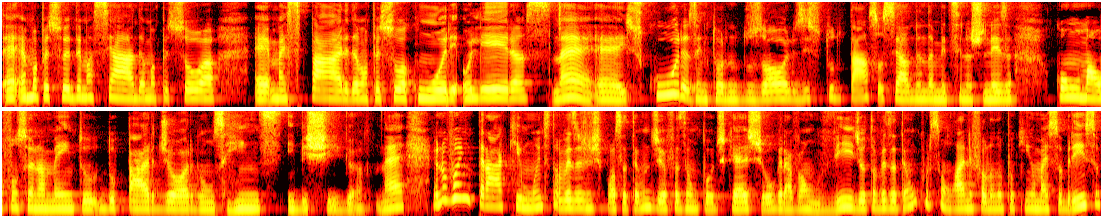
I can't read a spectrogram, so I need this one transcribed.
é, é uma pessoa demasiada, é uma pessoa é, mais pálida, é uma pessoa com olheiras né, é, escuras em torno dos olhos, isso tudo está associado dentro da medicina chinesa com o mau funcionamento do par de órgãos rins e bexiga, né? Eu não vou entrar aqui muito, talvez a gente possa até um dia fazer um podcast ou gravar um vídeo, ou talvez até um curso online falando um pouquinho mais sobre isso.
